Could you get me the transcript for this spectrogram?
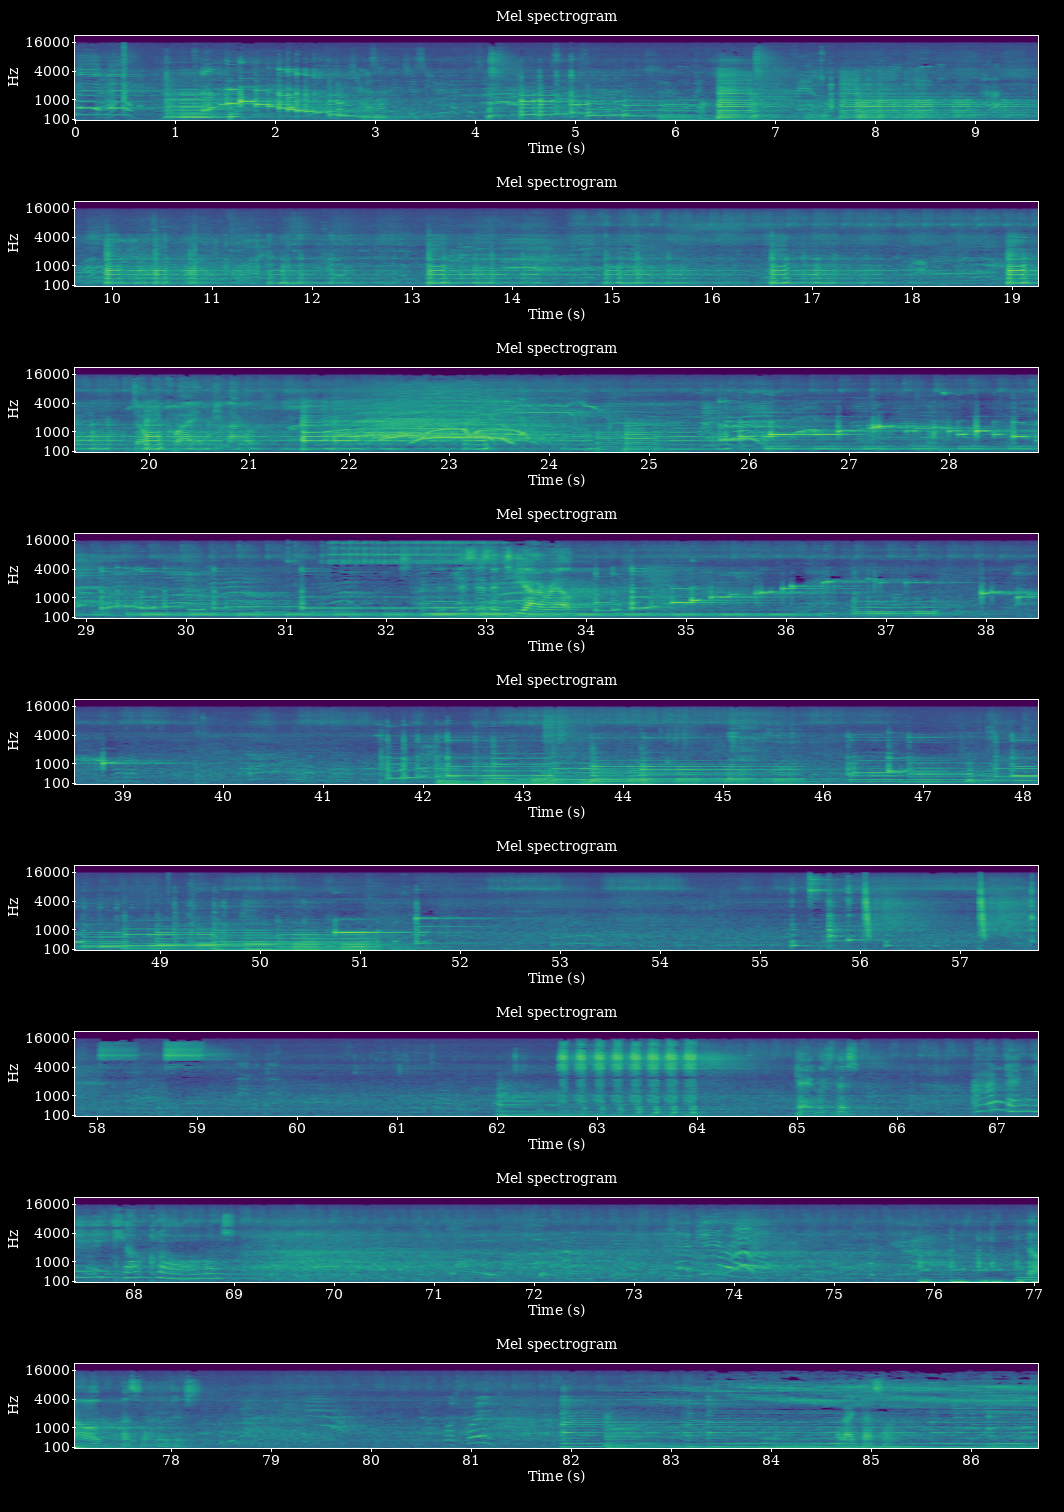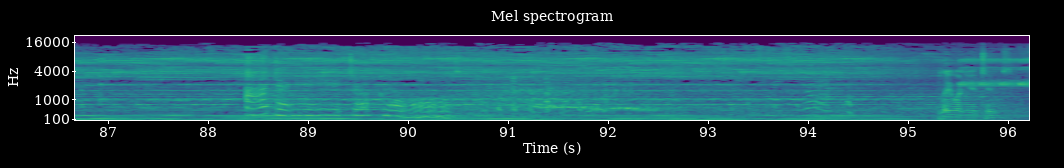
Don't be quiet, be loud. This isn't TRL. Okay, who's this? Underneath your clothes. Shakira! No, that's not who it is. What's free. I like that song. Underneath your clothes. play one of your tunes.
